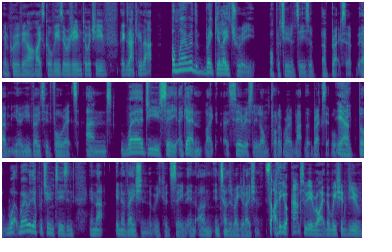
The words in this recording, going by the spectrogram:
improving our high school visa regime to achieve exactly that. And where are the regulatory opportunities of, of Brexit? Um, you know, you voted for it, and where do you see again, like a seriously long product roadmap that Brexit will yeah. be? But wh- where are the opportunities in in that innovation that we could see in on, in terms of regulation? So I think you're absolutely right that we should view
